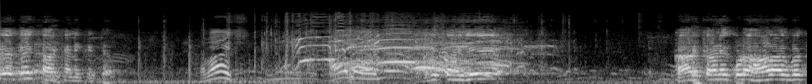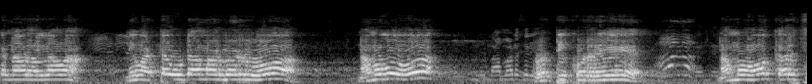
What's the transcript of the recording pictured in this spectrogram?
ಆಗಕ್ಕೆ ಕಾರ್ಖಾನೆ ಕಟ್ಟಾರ ಅದಕ್ಕಾಗಿ ಕಾರ್ಖಾನೆ ಕೂಡ ಹಾಳಾಗ್ಬೇಕನ್ನವ್ರಲ್ಲವ ನೀವು ಅಟ್ಟ ಊಟ ಮಾಡ್ಬೇಡ್ರು. ನಮಗೂ ರೊಟ್ಟಿ ಕೊಡ್ರಿ. ನಮ್ಮ ಖರ್ಚ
